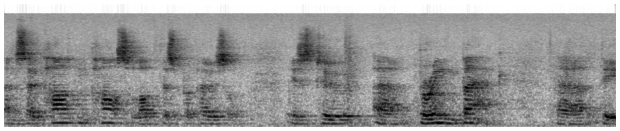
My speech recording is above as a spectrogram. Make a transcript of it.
And so part and parcel of this proposal is to uh, bring back uh, the,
